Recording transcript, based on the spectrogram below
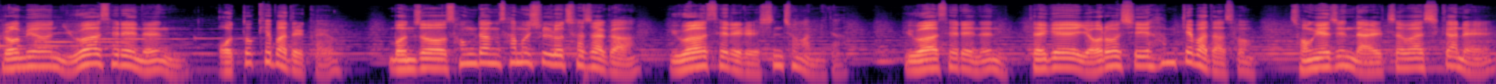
그러면 유아 세례는 어떻게 받을까요? 먼저 성당 사무실로 찾아가 유아 세례를 신청합니다. 유아 세례는 대개 여럿이 함께 받아서 정해진 날짜와 시간을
